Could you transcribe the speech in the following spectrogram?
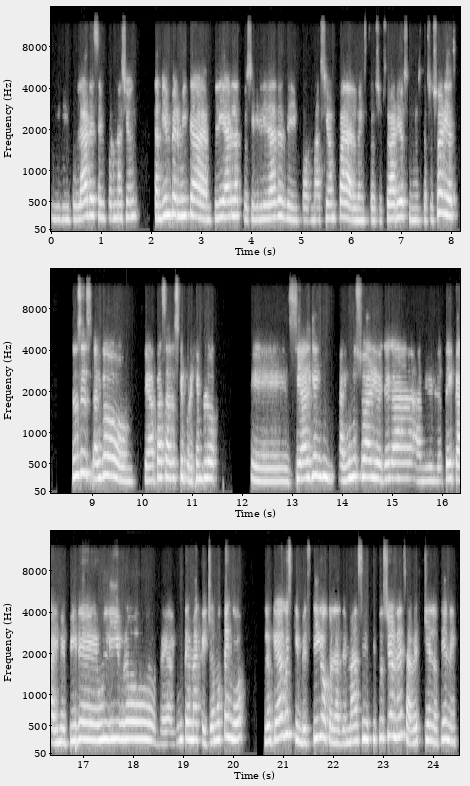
y vincular esa información también permite ampliar las posibilidades de información para nuestros usuarios y nuestras usuarias. Entonces, algo que ha pasado es que, por ejemplo, eh, si alguien, algún usuario llega a mi biblioteca y me pide un libro de algún tema que yo no tengo, lo que hago es que investigo con las demás instituciones a ver quién lo tiene.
